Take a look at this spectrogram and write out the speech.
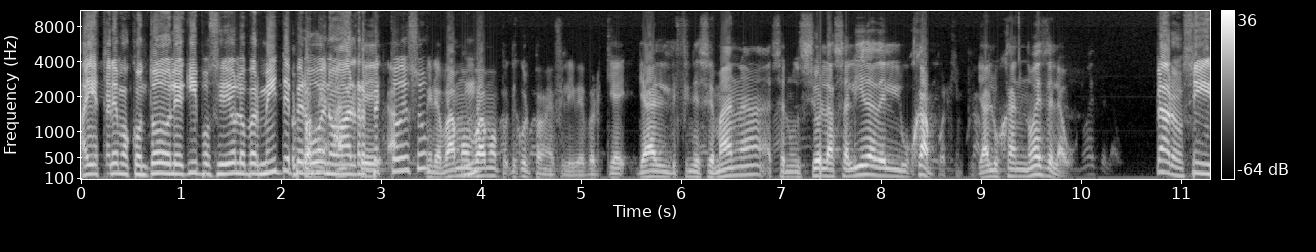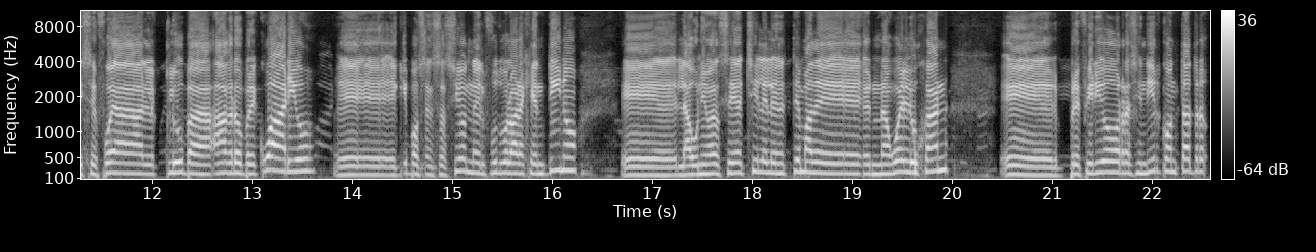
ahí estaremos con todo el equipo si Dios lo permite, pero bueno, al respecto de eso... Mira, vamos, ¿Mm? vamos, discúlpame Felipe, porque ya el fin de semana se anunció la salida del Luján, por ejemplo. Ya Luján no es de la U. Claro, sí, se fue al club agropecuario, eh, equipo sensación del fútbol argentino. Eh, la Universidad de Chile en el tema de Nahuel Luján eh, prefirió rescindir contrato,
